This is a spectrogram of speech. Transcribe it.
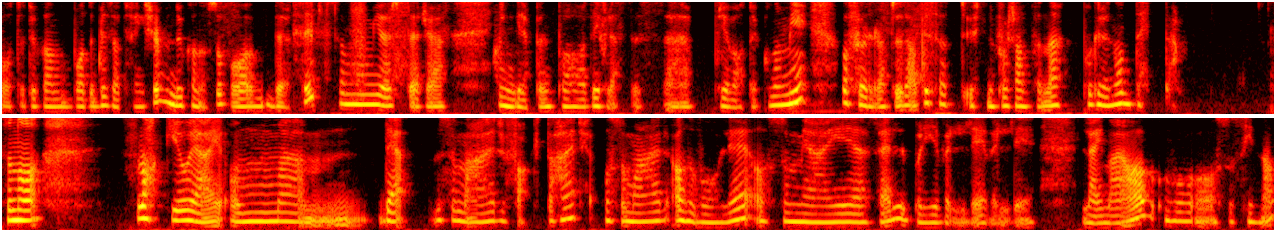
både, Du kan både bli satt i fengsel, men du kan også få bøter som gjør større inngrepen på de flestes private privatøkonomi, og føler at du da blir satt utenfor samfunnet pga. dette. Så nå snakker jo jeg om um, det som er fakta her, og som er alvorlig, og som jeg selv blir veldig, veldig lei meg av, og også sinna.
